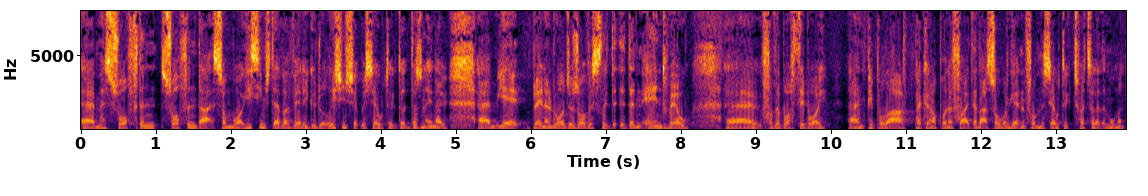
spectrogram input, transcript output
um, has softened softened that somewhat. He seems to have a very good relationship with Celtic, doesn't he? Now, um, yeah, Brendan Rodgers obviously it didn't end well uh, for the birthday boy. And people are picking up on the fact that that's all we're getting from the Celtic Twitter at the moment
